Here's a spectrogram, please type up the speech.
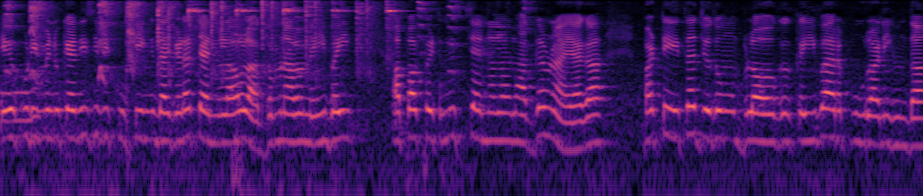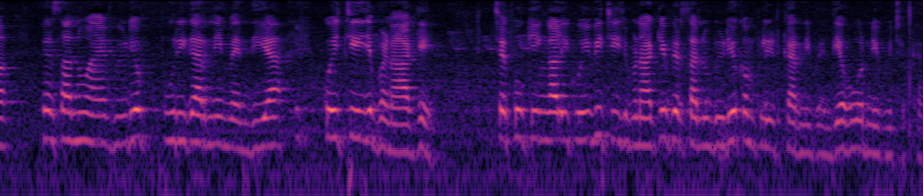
ਇਹ ਕੁੜੀ ਮੈਨੂੰ ਕਹਿੰਦੀ ਸੀ ਵੀ ਕੁਕਿੰਗ ਦਾ ਜਿਹੜਾ ਚੈਨਲ ਆ, ਉਹ ਅਲੱਗ ਬਣਾ ਲਓ। ਨਹੀਂ ਬਈ, ਆਪਾਂ ਫਿਟਨੈਸ ਚੈਨਲ ਅਲੱਗ ਬਣਾਇਆਗਾ ਬਟ ਇਹ ਤਾਂ ਜਦੋਂ ਬਲੌਗ ਕਈ ਵਾਰ ਪੂਰਾ ਨਹੀਂ ਹੁੰਦਾ ਫਿਰ ਸਾਨੂੰ ਐ ਵੀਡੀਓ ਪੂਰੀ ਕਰਨੀ ਪੈਂਦੀ ਆ, ਕੋਈ ਚੀਜ਼ ਬਣਾ ਕੇ। ਚਾ ਕੁਕਿੰਗ ਵਾਲੀ ਕੋਈ ਵੀ ਚੀਜ਼ ਬਣਾ ਕੇ ਫਿਰ ਸਾਨੂੰ ਵੀਡੀਓ ਕੰਪਲੀਟ ਕਰਨੀ ਪੈਂਦੀ ਆ, ਹੋਰ ਨਹੀਂ ਕੋਈ ਚੱਕਰ।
